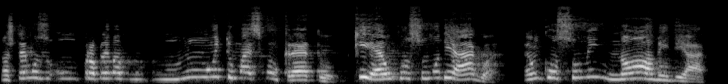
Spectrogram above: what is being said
nós temos um problema muito mais concreto, que é o consumo de água. É um consumo enorme de água.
